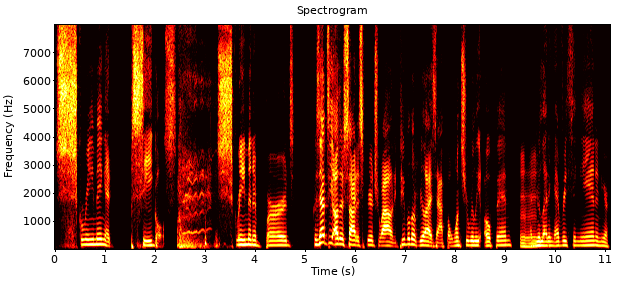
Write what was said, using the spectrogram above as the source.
screaming at seagulls, screaming at birds. Because that's the other side of spirituality. People don't realize that. But once you're really open Mhm. and you're letting everything in and you're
